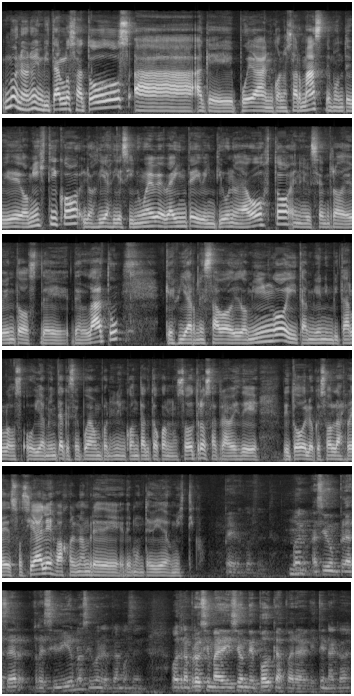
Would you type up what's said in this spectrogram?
Bueno, no, invitarlos a todos a, que puedan conocer más de Montevideo Místico los días 19, 20 y 21 de agosto en el centro de eventos de, del LATU que es viernes, sábado y domingo, y también invitarlos obviamente a que se puedan poner en contacto con nosotros a través de, todo lo que son las redes sociales bajo el nombre de, Montevideo Místico. perfecto. Bueno, ha sido un placer recibirnos y bueno, estamos en otra próxima edición de podcast para que estén acá.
